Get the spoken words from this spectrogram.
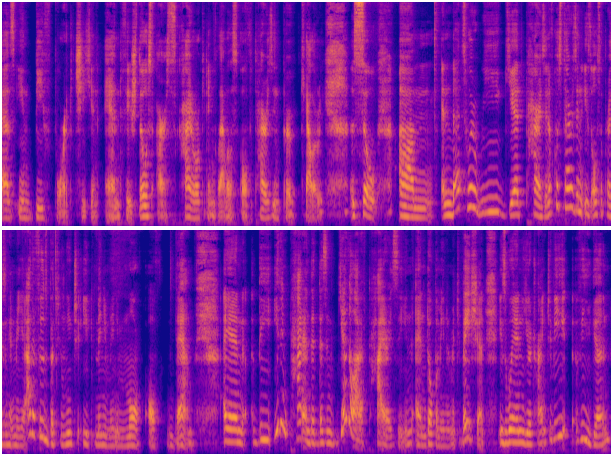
as in beef, pork, chicken, and fish. Those are skyrocketing levels of tyrosine per calorie. So, um, and that's where we get tyrosine. Of course, tyrosine is also present in many other foods, but you'll need to eat many, many more of them. And the eating pattern that doesn't get a lot of tyrosine and dopamine and motivation is when you're trying to be vegan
